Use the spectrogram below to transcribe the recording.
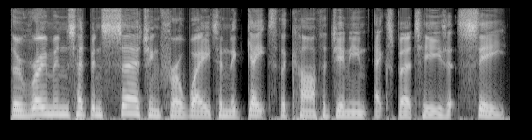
The Romans had been searching for a way to negate the Carthaginian expertise at sea,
